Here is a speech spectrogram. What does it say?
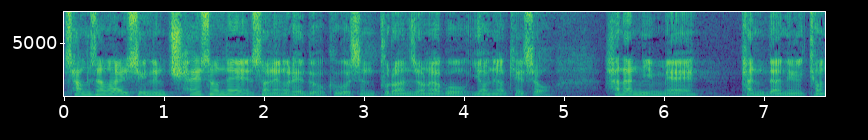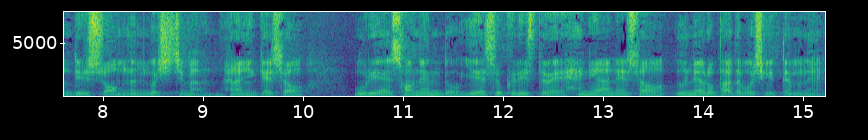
상상할 수 있는 최선의 선행을 해도 그것은 불완전하고 연약해서 하나님의 판단을 견딜 수 없는 것이지만 하나님께서 우리의 선행도 예수 그리스도의 행위 안에서 은혜로 받아보시기 때문에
